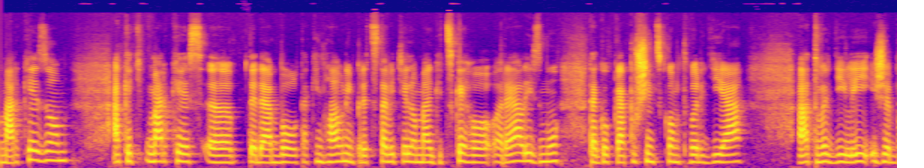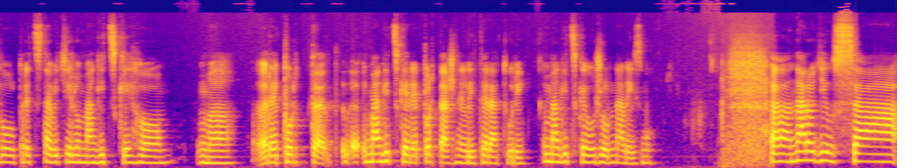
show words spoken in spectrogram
Markézom. A keď Markéz teda bol takým hlavným predstaviteľom magického realizmu, tak o Kapušinskom tvrdia a tvrdili, že bol predstaviteľom magického reporta- magickej reportážnej literatúry, magického žurnalizmu. Narodil sa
